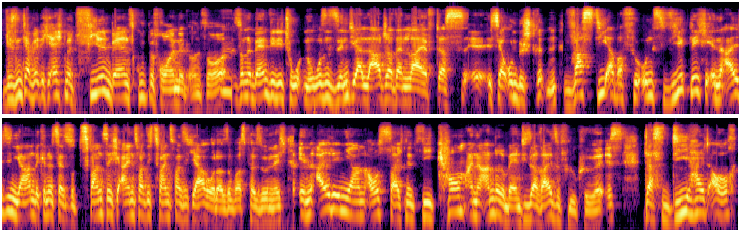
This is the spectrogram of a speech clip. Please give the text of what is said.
Wir sind ja wirklich echt mit vielen Bands gut befreundet und so. So eine Band wie die Toten Hosen sind ja larger than life. Das äh, ist ja unbestritten. Was die aber für uns wirklich in all diesen Jahren, wir kennen das jetzt so 20, 21, 22 Jahre oder sowas persönlich, in all den Jahren auszeichnet, wie kaum eine andere Band dieser Reiseflughöhe ist, dass die halt auch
